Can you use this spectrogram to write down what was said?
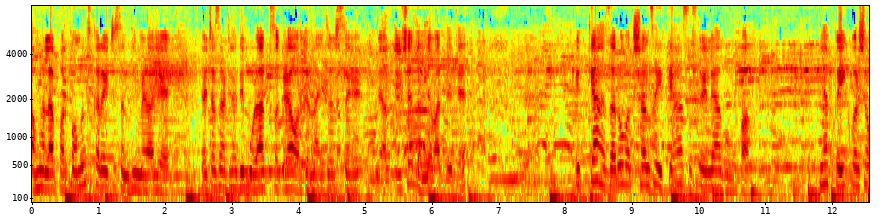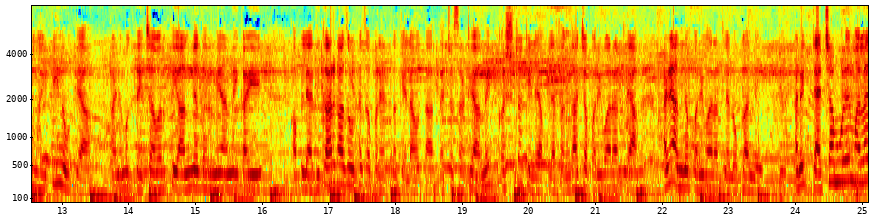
आम्हाला परफॉर्मन्स करायची संधी मिळाली आहे. त्याच्यासाठी आधी मुळात सगळ्या ऑर्गनायझर्सचे मी अतिशय धन्यवाद देते. इतक्या हजारो वर्षांचा इतिहास असलेल्या गुंफा ह्या कैक वर्ष माहिती नव्हत्या आणि मग त्याच्यावरती अन्य धर्मियांनी काही आपले अधिकार गाजवण्याचा प्रयत्न केला होता. त्याच्यासाठी अनेक कष्ट केले आपल्या संघाच्या परिवारातल्या आणि अन्य परिवारातल्या लोकांनी. आणि त्याच्यामुळे मला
